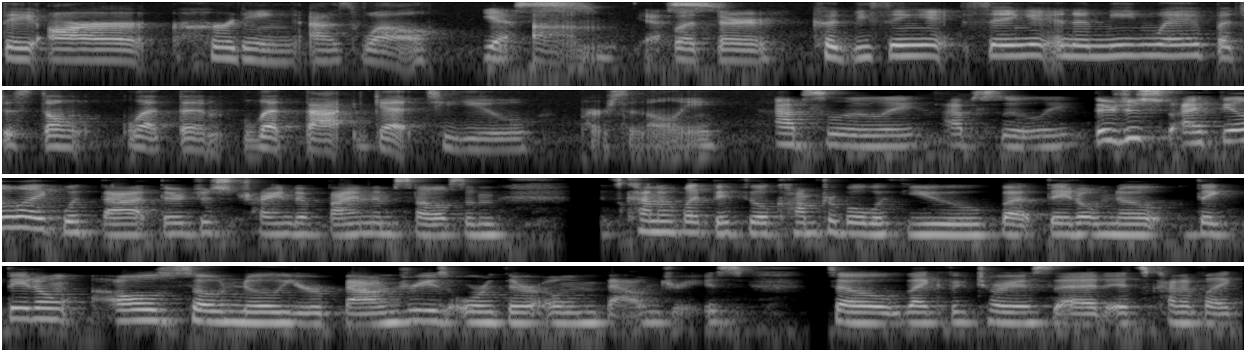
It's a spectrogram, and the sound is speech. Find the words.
they are hurting as well. Yes. Um, yes. But they could be saying it, saying it in a mean way, but just don't let them let that get to you personally. Absolutely, absolutely. They're just I feel like with that, they're just trying to find themselves and it's kind of like they feel comfortable with you, but they don't know they they don't also know your boundaries or their own boundaries. So like Victoria said, it's kind of like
